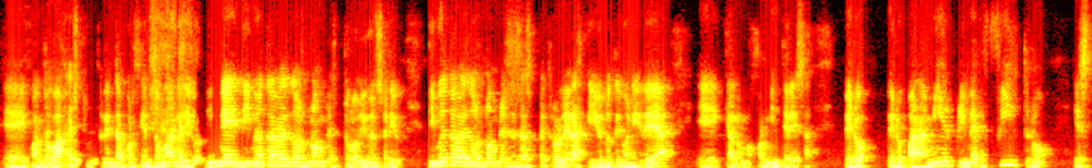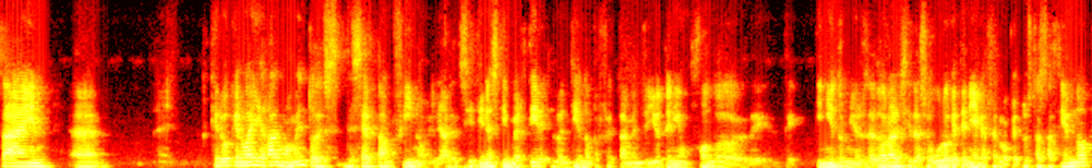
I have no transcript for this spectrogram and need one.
eh, cuando bajes un 30% más, le digo, dime, dime otra vez los nombres, te lo digo en serio, dime otra vez los nombres de esas petroleras que yo no tengo ni idea, eh, que a lo mejor me interesa. Pero, pero para mí el primer filtro está en... Eh, creo que no ha llegado el momento de, ser tan fino. Si tienes que invertir, lo entiendo perfectamente. Yo tenía un fondo de, 500 millones de dólares y te aseguro que tenía que hacer lo que tú estás haciendo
